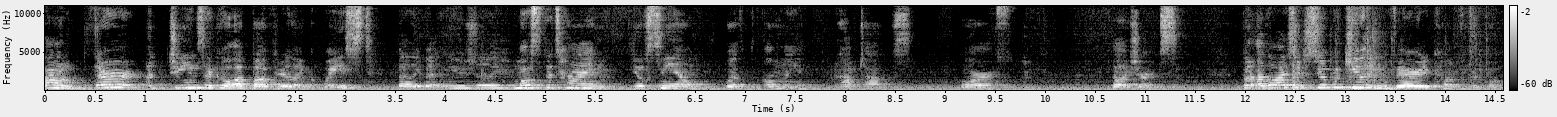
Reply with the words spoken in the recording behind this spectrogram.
Um, they're jeans that go above your like waist. Belly button usually. Most of the time you'll see them with only crop tops or belly shirts. But otherwise they're super cute and very comfortable.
